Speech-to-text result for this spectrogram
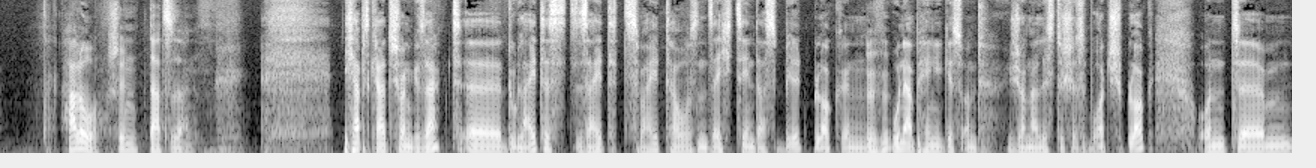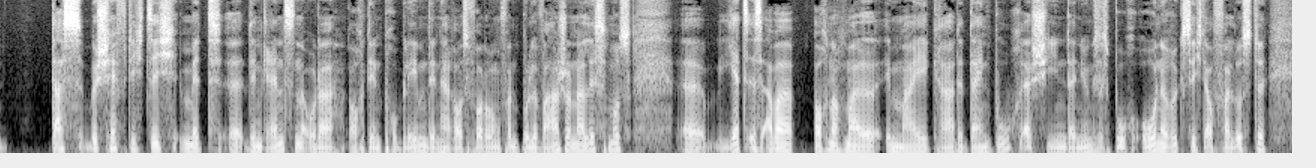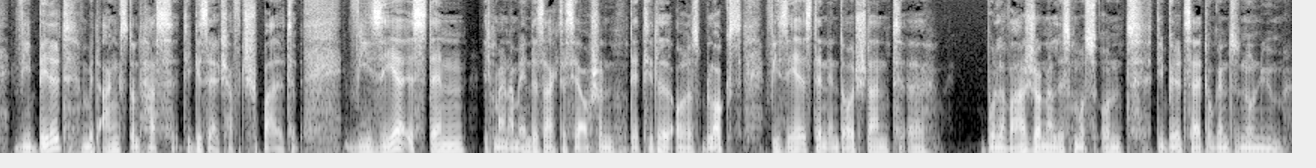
Hallo, schön da zu sein. Ich habe es gerade schon gesagt, äh, du leitest seit 2016 das Bildblog, ein mhm. unabhängiges und journalistisches Watchblog. Und ähm, das beschäftigt sich mit äh, den Grenzen oder auch den Problemen, den Herausforderungen von Boulevardjournalismus. Äh, jetzt ist aber auch nochmal im Mai gerade dein Buch erschienen, dein jüngstes Buch ohne Rücksicht auf Verluste, wie Bild mit Angst und Hass die Gesellschaft spaltet. Wie sehr ist denn, ich meine, am Ende sagt es ja auch schon der Titel eures Blogs, wie sehr ist denn in Deutschland äh, Boulevardjournalismus und die Bildzeitungen synonym?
